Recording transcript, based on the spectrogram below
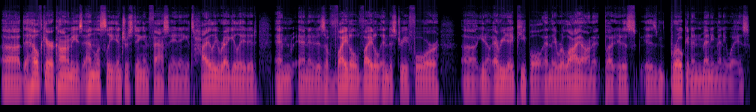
uh, the healthcare economy is endlessly interesting and fascinating. It's highly regulated, and and it is a vital, vital industry for uh, you know everyday people, and they rely on it. But it is is broken in many many ways.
